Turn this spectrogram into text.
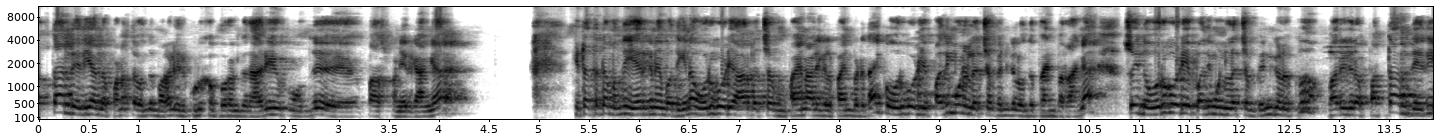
பத்தாம் தேதி அந்த பணத்தை வந்து மகளிர் கொடுக்க போறோங்கிற அறிவிப்பு வந்து பாஸ் பண்ணியிருக்காங்க. கிட்டத்தட்ட வந்து ஏற்கனவே பார்த்தீங்கன்னா ஒரு கோடி ஆறு லட்சம் பயனாளிகள் பயன்படுத்தா இப்போ ஒரு கோடி பதிமூணு லட்சம் பெண்கள் வந்து பயன்படுறாங்க. ஸோ இந்த ஒரு கோடி பதிமூணு லட்சம் பெண்களுக்கும் வருகிற பத்தாம் தேதி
